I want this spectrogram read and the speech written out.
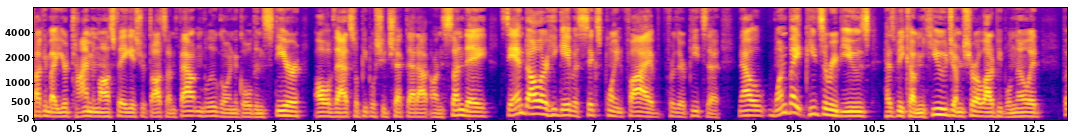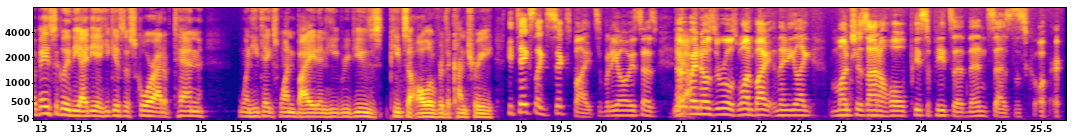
talking about your time in Las Vegas, your thoughts on Fontainebleau, going to Golden Steer, all of that. So people should check that out on Sunday. Sand Dollar, he gave a 6.5 for their pizza. Now, One Bite Pizza Reviews has become huge. I'm sure a lot of people know it. But basically, the idea he gives a score out of 10 when he takes one bite and he reviews pizza all over the country. He takes like six bites, but he always says everybody yeah. knows the rules one bite, and then he like munches on a whole piece of pizza and then says the score.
